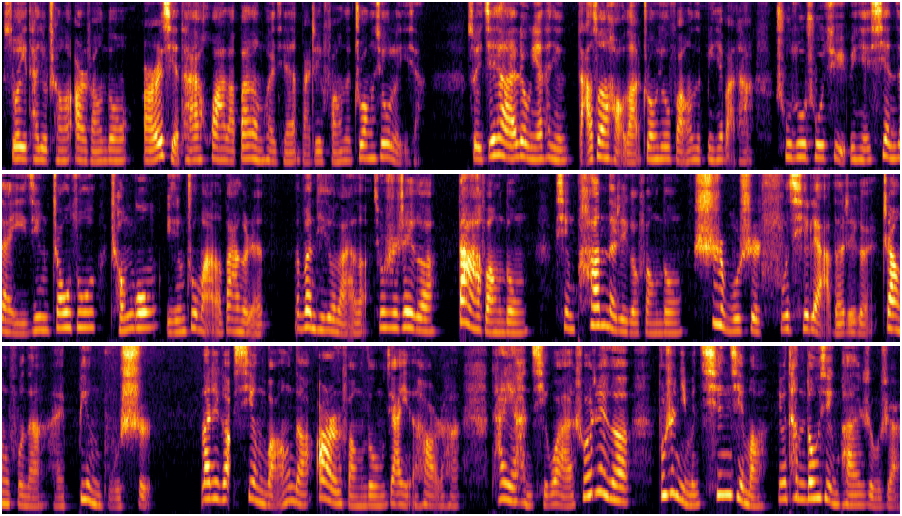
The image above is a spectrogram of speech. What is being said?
所以他就成了二房东，而且他还花了八万块钱把这房子装修了一下。所以接下来六年他已经打算好了装修房子，并且把它出租出去，并且现在已经招租成功，已经住满了八个人。那问题就来了，就是这个大房东姓潘的这个房东是不是夫妻俩的这个丈夫呢？哎，并不是。那这个姓王的二房东加引号的哈，他也很奇怪，说这个不是你们亲戚吗？因为他们都姓潘，是不是？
